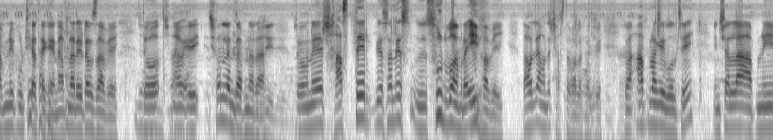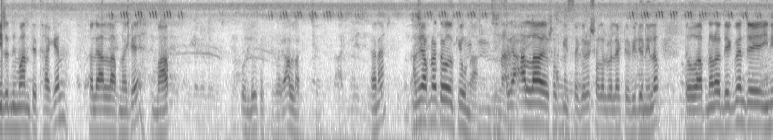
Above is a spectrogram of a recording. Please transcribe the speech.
আপনি পুঠিয়া থাকেন আপনার এটাও যাবে। তো এই শুনলেন তো আপনারা? তো মানে স্বাস্থ্যের পেছনে ছুটবো আমরা। এইভাবেই। তাহলে আমাদের স্বাস্থ্য ভালো থাকবে। তো আপনাকে বলছি, ইনশাল্লাহ আপনি যদি মানতে থাকেন, তাহলে আল্লাহ আপনাকে মাপ করলেও করতে পারে আল্লাহ দিচ্ছে। তাই না? আমি আপনার তো কেউ না। আল্লাহ সব ইচ্ছা করে সকালবেলা একটা ভিডিও নিলাম। তো আপনারা দেখবেন যে ইনি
